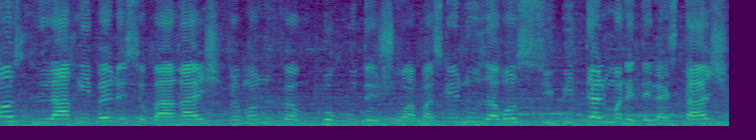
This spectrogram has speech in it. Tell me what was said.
Vraiment, l'arrivée de ce barrage vraiment nous fait beaucoup de joie parce que nous avons subi tellement de délestages.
